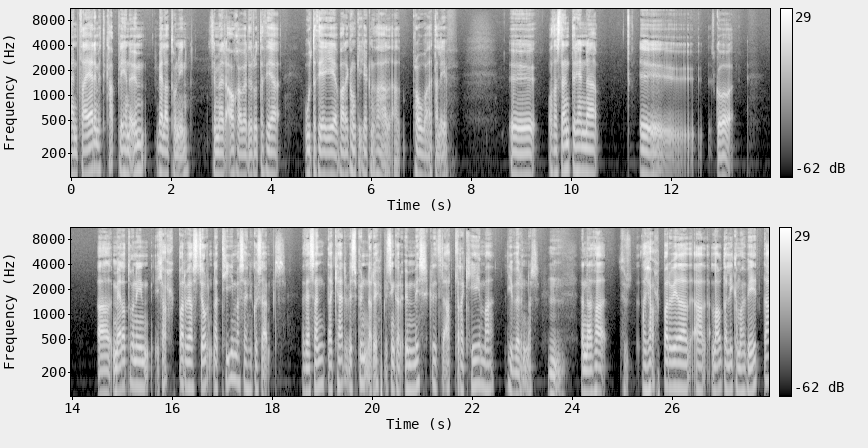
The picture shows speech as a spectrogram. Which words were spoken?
En það er einmitt kapli hérna um melatonín sem er áhugaverður út af því að út af því að ég var að gangi gegnum það að, að prófa þetta lif uh, og það stendur hérna sko að melatonín hjálpar við að stjórna tímasækningu semns með því að senda kerfi spunnar upplýsingar um myrkrið til allra kema lífurinnar Mm. þannig að það, það hjálpar við að, að láta líka maður vita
